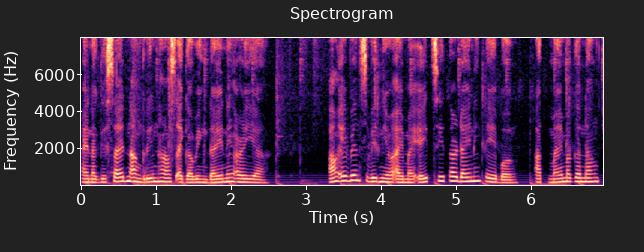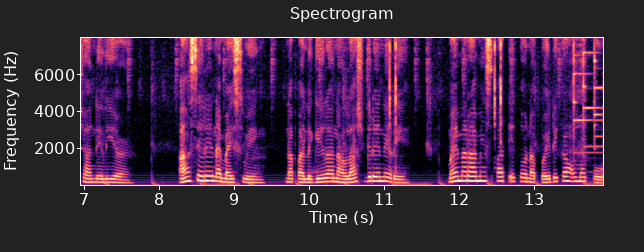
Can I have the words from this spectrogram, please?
ay nag-decide na ang greenhouse ay gawing dining area. Ang events venue ay may 8-seater dining table at may magandang chandelier. Ang siren ay may swing na paligiran ng lush greenery. May maraming spot ito na pwede kang umupo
